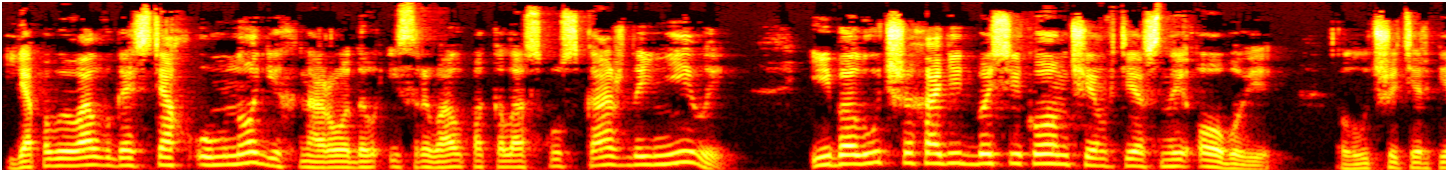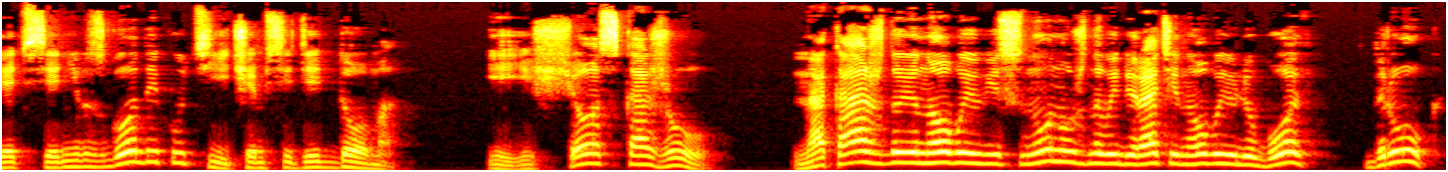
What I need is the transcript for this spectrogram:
Я побывал в гостях у многих народов и срывал по колоску с каждой нивы, ибо лучше ходить босиком, чем в тесной обуви. Лучше терпеть все невзгоды пути, чем сидеть дома. И еще скажу, на каждую новую весну нужно выбирать и новую любовь. Друг,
